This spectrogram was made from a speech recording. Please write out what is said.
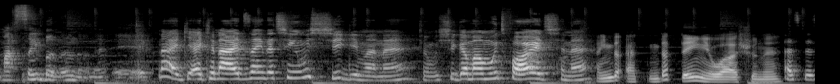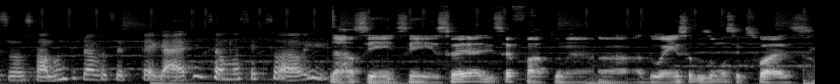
maçã e banana, né? É, Não, é que, é que na AIDS ainda tinha um estigma, né? Tinha um estigma muito forte, né? Ainda, ainda tem, eu acho, né? As pessoas falam que pra você pegar tem que ser homossexual e. Não, sim, sim, isso é, isso é fato, né? A, a doença dos homossexuais.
